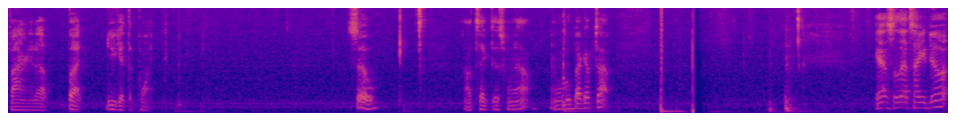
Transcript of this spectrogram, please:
firing it up. But you get the point. So, I'll take this one out and we'll go back up top. Yeah, so that's how you do it.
